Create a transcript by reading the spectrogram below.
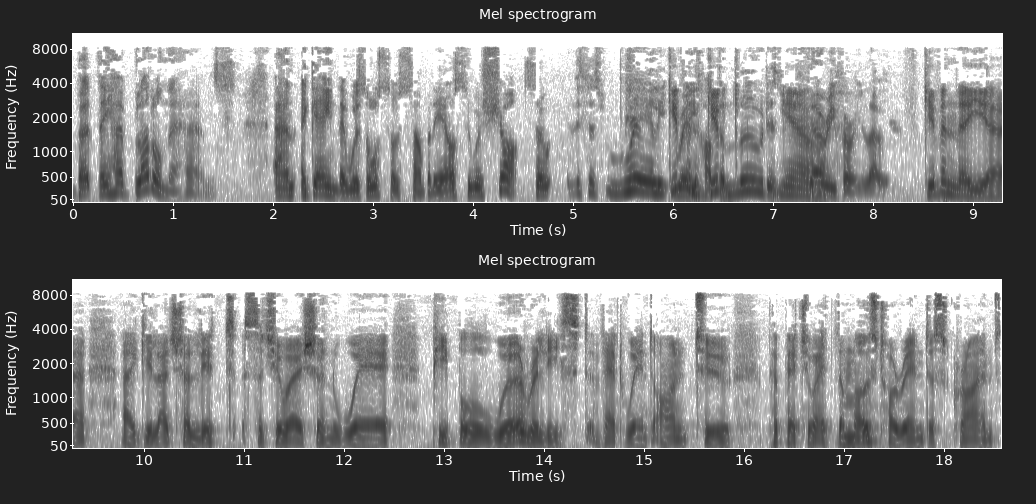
but they have blood on their hands. And again, there was also somebody else who was shot. So this is really, given, really hard. Given, the mood is yeah. very, very low given the uh, uh, Gilad Shalit situation where people were released that went on to perpetuate the most horrendous crimes,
